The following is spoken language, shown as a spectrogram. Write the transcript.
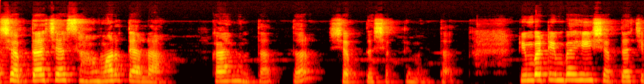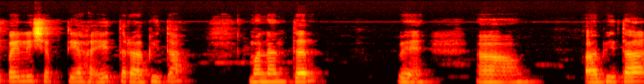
शब्दाच्या सामर्थ्याला काय म्हणतात? तर शब्दशक्ती म्हणतात. टिंबटिंब ही शब्दाची पहिली शक्ती आहे. तर अभिता मग नंतर वे अभिता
